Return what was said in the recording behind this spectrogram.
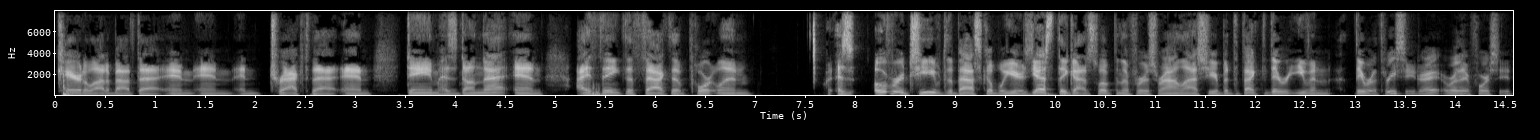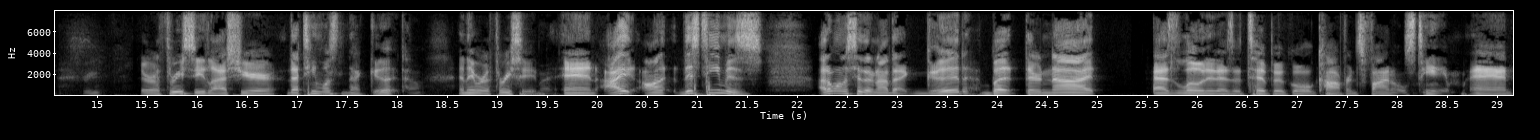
cared a lot about that and and and tracked that and Dame has done that and I think the fact that Portland has overachieved the past couple years. Yes, they got swept in the first round last year, but the fact that they were even they were a 3 seed, right? Or were they a 4 seed? 3. They were a 3 seed last year. That team wasn't that good. And they were a 3 seed. Right. And I on this team is I don't want to say they're not that good, but they're not as loaded as a typical conference finals team. And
